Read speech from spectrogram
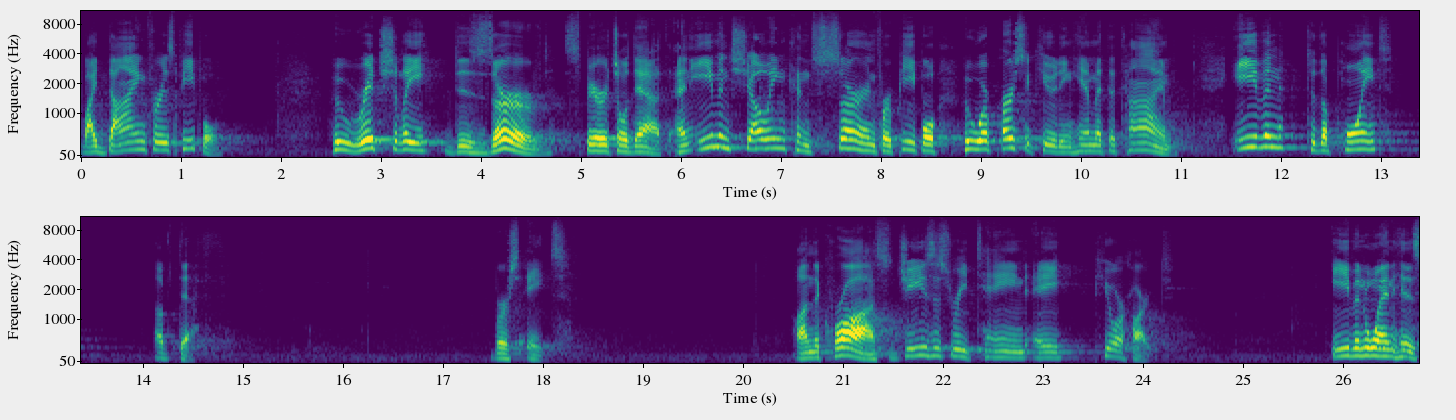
by dying for his people, who richly deserved spiritual death, and even showing concern for people who were persecuting him at the time, even to the point of death. Verse 8. On the cross, Jesus retained a pure heart even when his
